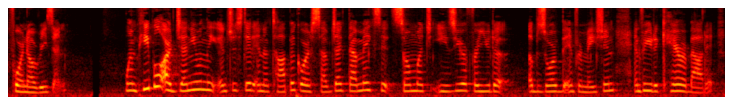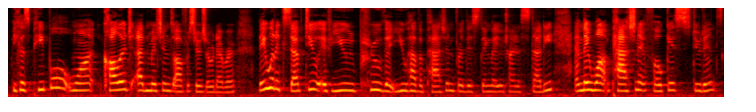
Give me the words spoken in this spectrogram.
for no reason. When people are genuinely interested in a topic or a subject, that makes it so much easier for you to absorb the information and for you to care about it because people want college admissions officers or whatever they would accept you if you prove that you have a passion for this thing that you're trying to study and they want passionate focused students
